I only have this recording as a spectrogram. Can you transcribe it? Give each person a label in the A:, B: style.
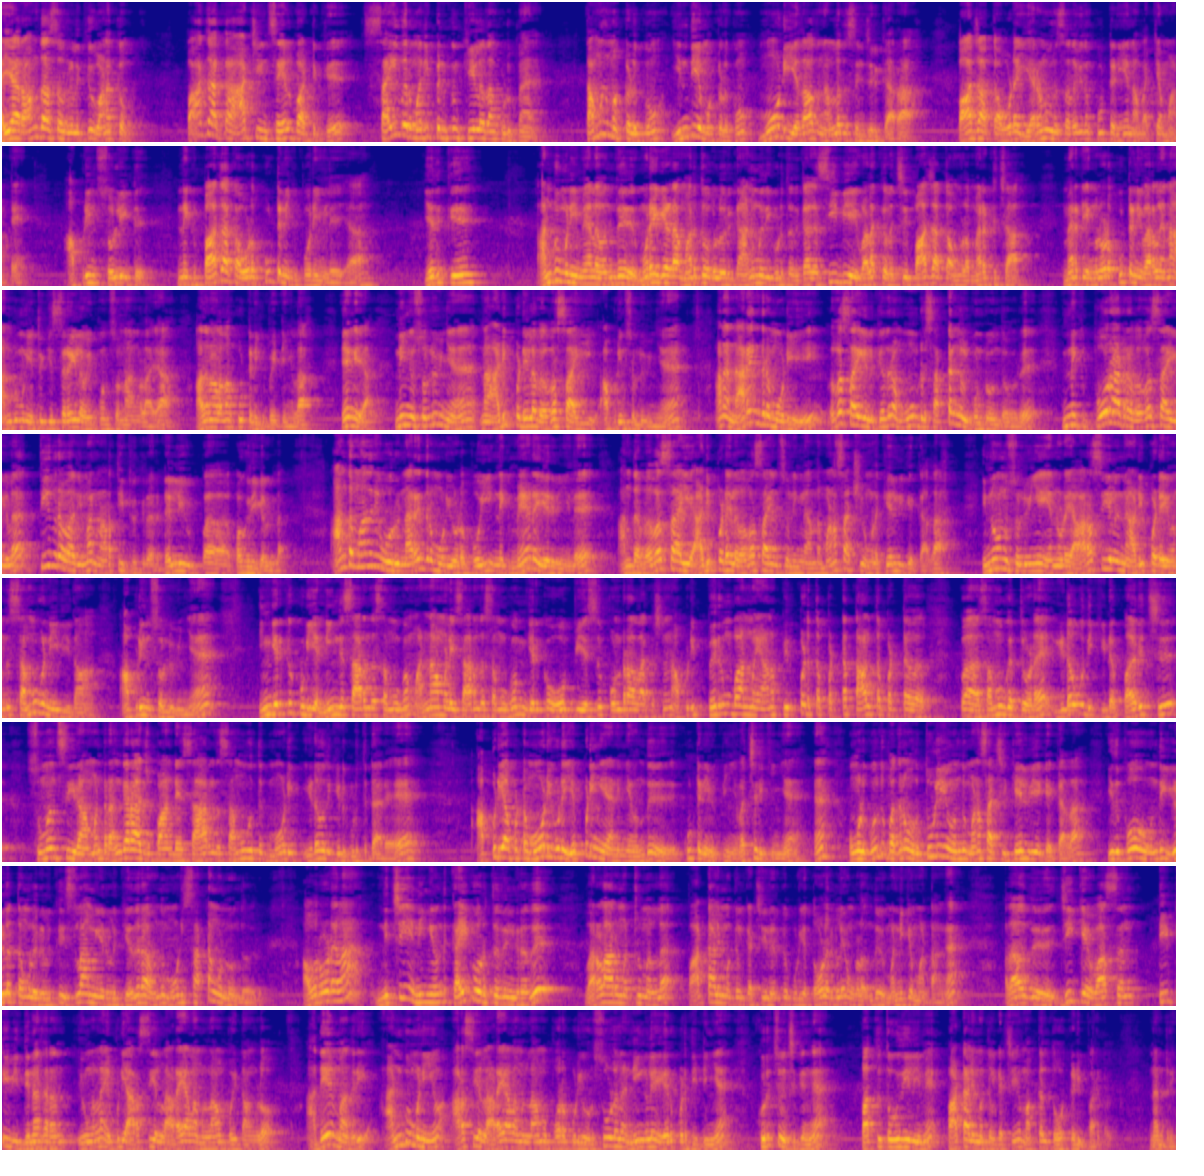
A: ஐயா ராமதாஸ் அவர்களுக்கு வணக்கம். பாஜக ஆட்சியின் செயல்பாட்டுக்கு சைபர் மதிப்பெண்க்கும் கீழே தான் கொடுப்பேன். தமிழ் மக்களுக்கும் இந்திய மக்களுக்கும் மோடி ஏதாவது நல்லது செஞ்சிருக்காரா? பாஜகவோட இருநூறு சதவீதம் கூட்டணியை நான் வைக்க மாட்டேன். அப்படின்னு சொல்லிட்டு இன்னைக்கு பாஜகவோட கூட்டணிக்கு போறீங்களேயா எதுக்கு? அன்புமணி மேல வந்து முறைகேடா மருத்துவக் கல்லூரிக்கு அனுமதி கொடுத்ததுக்காக சிபிஐ வழக்க வச்சு பாஜக அவங்கள மிரட்டுச்சா? மிரட்டி எங்களோட கூட்டணி வரலைன்னா அன்புமணியை தூக்கி சிறையில் வைப்போம்னு சொன்னாங்களாயா? அதனாலதான் கூட்டணிக்கு போயிட்டீங்களா? ஏங்கய்யா நீங்க சொல்லுவீங்க நான் அடிப்படையில் விவசாயி அப்படின்னு சொல்லுவீங்க. ஆனா நரேந்திர மோடி விவசாயிகளுக்கு எதிராக மூன்று சட்டங்கள் கொண்டு வந்தவர். இன்னைக்கு போராடுற விவசாயிகளை தீவிரவாதி மாதிரி நடத்திட்டு இருக்கிறாரு டெல்லி ப- பகுதிகளில். அந்த மாதிரி ஒரு நரேந்திர மோடியோட போய் இன்னைக்கு மேடை ஏறுவீங்களே அந்த விவசாயி அடிப்படையில் விவசாயின்னு சொன்னீங்களே அந்த மனசாட்சி உங்களை கேள்வி கேட்காதா? இன்னொன்று சொல்லுவீங்க என்னுடைய அரசியலின் அடிப்படை வந்து சமூக நீதி தான் அப்படின்னு சொல்லுவீங்க. இங்க இருக்கக்கூடிய நீங்க சார்ந்த சமூகம் அண்ணாமலை சார்ந்த சமூகம் இங்க இருக்க ஓபிஎஸ் பொன் ராதாகிருஷ்ணன் அப்படி பெரும்பான்மையான பிற்படுத்தப்பட்ட தாழ்த்தப்பட்ட ப- சமூகத்தோட இடஒதுக்கீடை பறிச்சு சுமன் ஸ்ரீராமன் ரங்கராஜ் பாண்டே சார்ந்த சமூகத்துக்கு மோடி இடஒதுக்கீடு கொடுத்துட்டாரு. அப்படியாப்பட்ட மோடி கூட எப்படிங்க நீங்கள் வந்து கூட்டணி வைப்பீங்க வச்சிருக்கீங்க? உங்களுக்கு வந்து பார்த்தோன்னா ஒரு துளியும் வந்து மனசாட்சி கேள்வியே கேட்காதா? இது போக வந்து ஈழத்தமிழர்களுக்கு இஸ்லாமியர்களுக்கு எதிராக வந்து மோடி சட்டம் கொண்டு வந்தவர். அவரோடலாம் நிச்சயம் நீங்கள் வந்து கை கோர்த்ததுங்கிறது வரலாறு மட்டுமல்ல பாட்டாளி மக்கள் கட்சியில் இருக்கக்கூடிய தோழர்களே உங்களை வந்து மன்னிக்க மாட்டாங்க. அதாவது G K Vasan TTV Dhinakaran இவங்கெல்லாம் எப்படி அரசியல் அடையாளம் இல்லாமல் போயிட்டாங்களோ அதே மாதிரி அன்புமணியும் அரசியல் அடையாளம் இல்லாமல் போறக்கூடிய ஒரு சூழலை நீங்களே ஏற்படுத்திட்டீங்க. குறித்து வச்சுக்கோங்க. பத்து தொகுதியிலையுமே பாட்டாளி மக்கள் கட்சியை மக்கள் தோற்கடிப்பார்கள். நன்றி.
